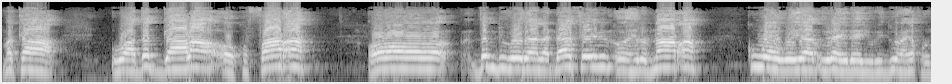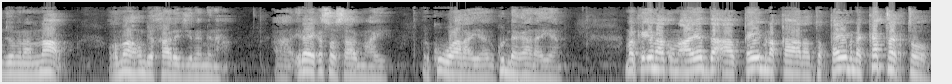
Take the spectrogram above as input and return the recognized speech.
marka waa dad gaalo ah oo kufaar ah oo dembigooda aan la dhaafaynin oo ehlu naar ah kuwaa weeyaan ilahay le yuriiduuna an yakhrujuu min annaar wama hum bikhaarijiina minha ilahay ka soo saari mahayo way ku waarayaan ku nagaanayaan marka inaad un aayadda aad qeybna qaadato qeybna ka tagto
